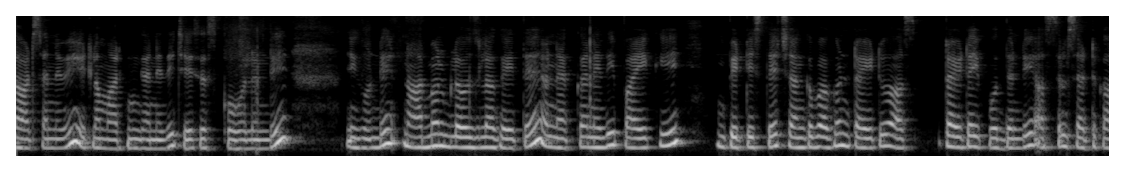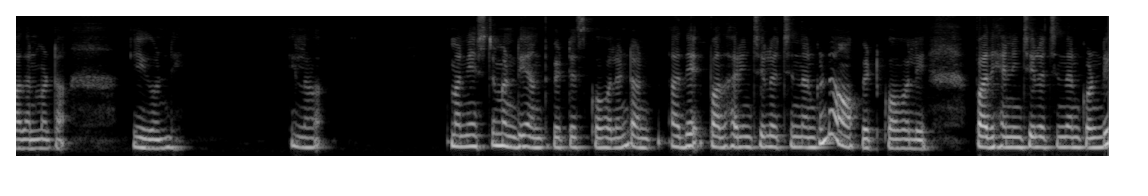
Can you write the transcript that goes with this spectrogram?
డాట్స్ అనేవి ఇట్లా మార్కింగ్ అనేది చేసేసుకోవాలండి. ఇగోండి నార్మల్ బ్లౌజ్ లాగా అయితే నెక్ అనేది పైకి పెట్టిస్తే చంక భాగం టైట్ టైట్ అయిపోద్దండి. అస్సలు సెట్ కాదనమాట ఇగోండి ఇలా మన ఇష్టం అండి ఎంత పెట్టేసుకోవాలంటే అదే పదహారు ఇంచీలు వచ్చింది అనుకోండి ఆఫ్ పెట్టుకోవాలి. పదిహేను ఇంచీలు వచ్చింది అనుకోండి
